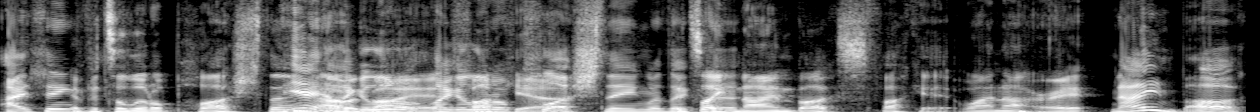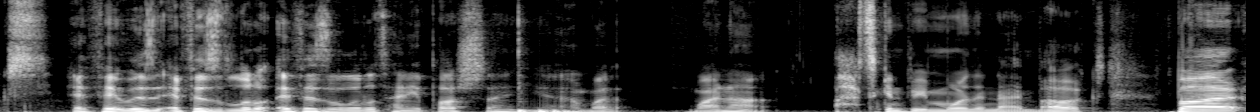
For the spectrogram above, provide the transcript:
I think. if it's a little plush thing. yeah, I like a little it. like a Fuck little yeah. plush thing with like it's like the- nine bucks. Fuck it. Why not? Right? nine bucks. If it was if it's a little if it's a little tiny plush thing, yeah. Why why not? It's gonna be more than nine bucks. But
